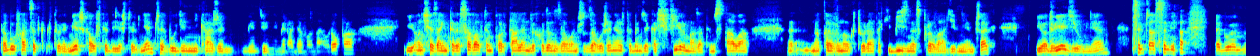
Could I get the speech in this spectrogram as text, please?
To był facet, który mieszkał wtedy jeszcze w Niemczech, był dziennikarzem między innymi Radia Wolna Europa i on się zainteresował tym portalem, wychodząc z założenia, że to będzie jakaś firma za tym stała, y, na pewno, która taki biznes prowadzi w Niemczech i odwiedził mnie Tymczasem ja, ja byłem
